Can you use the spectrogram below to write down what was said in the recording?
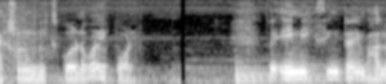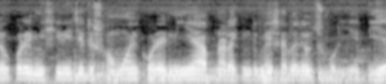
একসঙ্গে মিক্স করে নেব এই পরে। তো এই মিক্সিংটা আমি ভালো করে মিশিয়ে নিয়েছি। একটু সময় করে নিয়ে আপনারা কিন্তু মেশাবেন ছড়িয়ে দিয়ে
